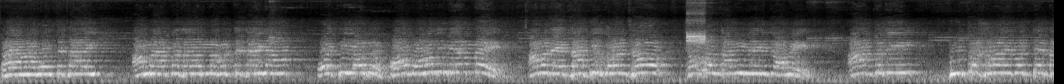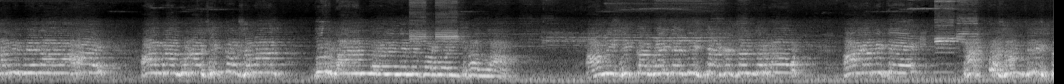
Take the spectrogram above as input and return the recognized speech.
তাই আমরা বলতে চাই আমরা কথা লম্বা করতে চাই না। অতি অব- অব- বিলম্বে আমাদের জাতীয়করণ সহ সকল দাবি মেনে নিতে হবে। আর যদি দ্রুত সময়ের মধ্যে দাবি মেনে নেওয়া হয়, আমরা গোটা শিক্ষক সমাজ দুর্বার আন্দোলনে নেমে পড়ব ইনশাল্লাহ আমি শিক্ষক ভাইদের দৃষ্টি আকর্ষণ করব। আগামীতে ছাত্র সংশ্লিষ্ট,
